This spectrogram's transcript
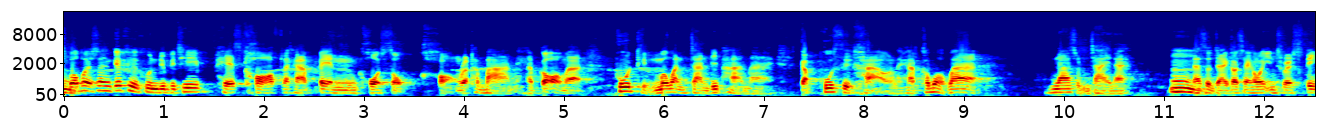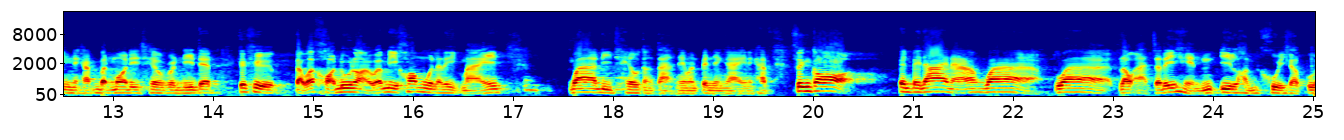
spokesperson ก็คือคุณดมิทรีเพสคอฟนะครับเป็นโฆษกของรัฐบาลนะครับก็ออกมาพูดถึงเมื่อวันจันทร์ที่ผ่านมากับผู้สื่อข่าวนะครับเขาบอกว่าน่าสนใจนะน่าสนใจเขาใช้คำว่า interesting นะครับ but more detail were needed ก็คือแต่ว่าขอดูหน่อยว่ามีข้อมูลอะไรอีกไหมว่า detail ต่างๆเนี่ยมันเป็นยังไงนะครับ ซึ่งก็เป็นไปได้นะว่าว่าเราอาจจะได้เห็นอีลอนคุยกับปู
